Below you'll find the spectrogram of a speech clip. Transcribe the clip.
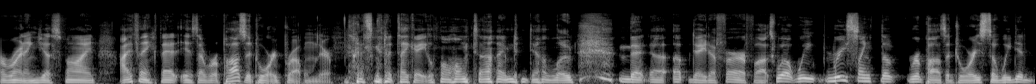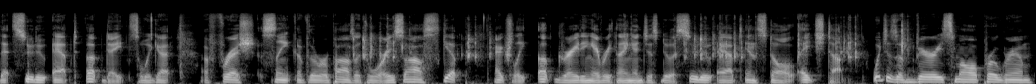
are running just fine. I think that is a repository problem there. That's going to take a long time to download that uh, update of Firefox. Well, we resynced the repository, so we did that sudo apt update. So we got a fresh sync of the repository. So I'll skip actually upgrading everything and just do a sudo apt install htop, which is a very small program.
